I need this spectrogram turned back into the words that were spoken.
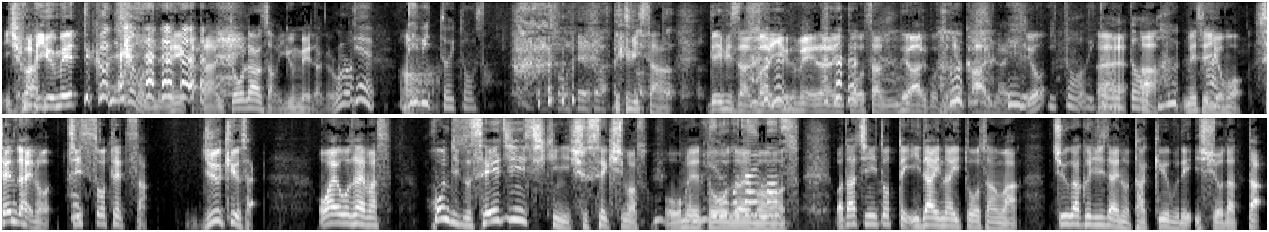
一番有名って感じでもねえかな伊藤蘭さんは有名だけどな。でデビッド伊藤さん。デビさん。デビさんまあ有名な伊藤さんであることには変わりないですよ。伊藤伊藤伊え藤。ーあメッセージ読もう、仙台の窒素哲さん、19歳。おはようございます本日成人式に出席します。おめでとうございおめでとうございまます。私にとって偉大な伊藤さんは中学時代の卓球部で一緒だった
